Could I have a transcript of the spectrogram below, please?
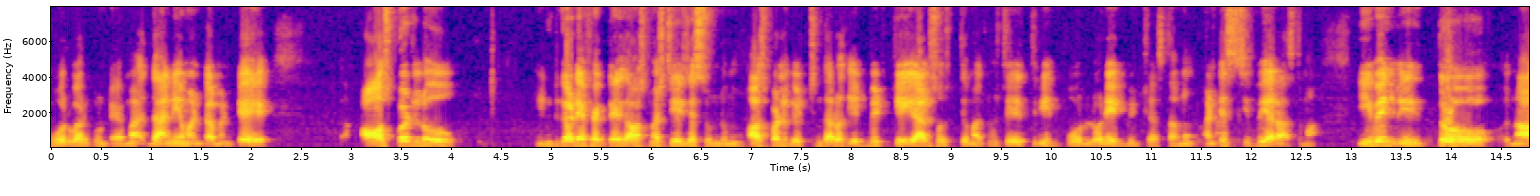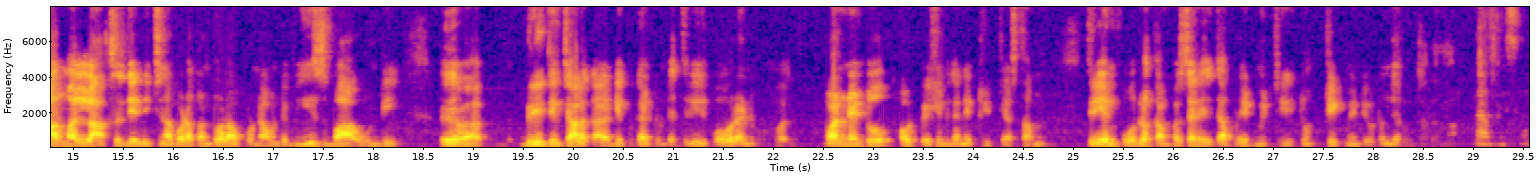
four వరకు ఉంటాయమ్మా. దాన్ని ఏమంటామంటే హాస్పిటల్ ఇంటికాడ ఎఫెక్ట్ అయ్యేది ఆస్మా స్టేజెస్ ఉండము. హాస్పిటల్కి వచ్చిన తర్వాత అడ్మిట్ చేయాల్సి వస్తే మాత్రం స్టేజ్ త్రీ ఫోర్లోనే అడ్మిట్ చేస్తాము. అంటే సివియర్ ఆస్తమా. ఈవెన్ వీటితో నార్మల్ ఆక్సిజన్ ఇచ్చినా కూడా కంట్రోల్ అవ్వకుండా ఉంటే వీజ్ బాగుండి బ్రీతింగ్ చాలా డిఫికల్ట్ ఉంటే three four and one and two out పేషెంట్గానే ట్రీట్ చేస్తాము. త్రీ అండ్ ఫోర్లో కంపల్సరీ అయితే అప్పుడు అడ్మిట్ చేయటం ట్రీట్మెంట్ ఇవ్వడం సార్.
